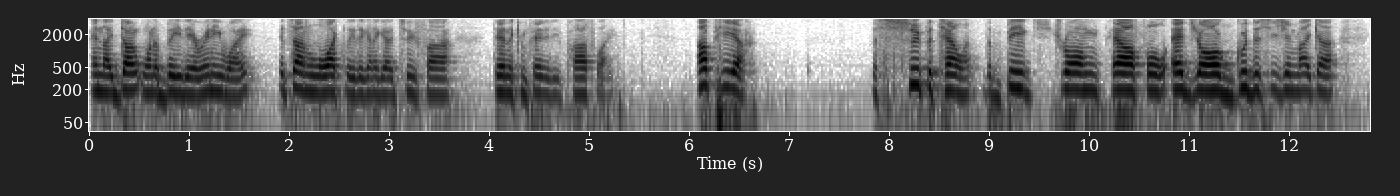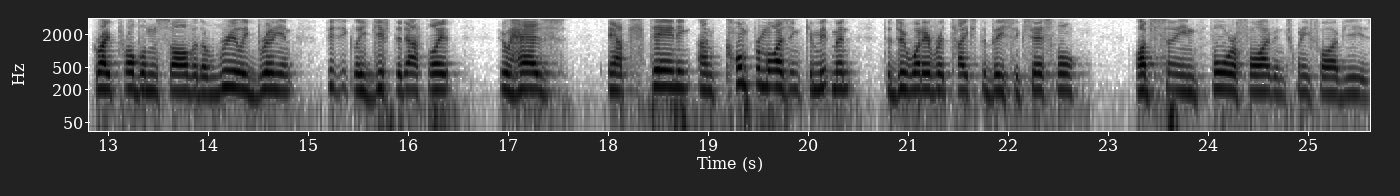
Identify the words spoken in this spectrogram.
and they don't want to be there anyway, it's unlikely they're going to go too far down the competitive pathway. Up here, the super talent, the big, strong, powerful, agile, good decision maker, great problem solver, the really brilliant, physically gifted athlete who has outstanding, uncompromising commitment to do whatever it takes to be successful. I've seen four or five in 25 years.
